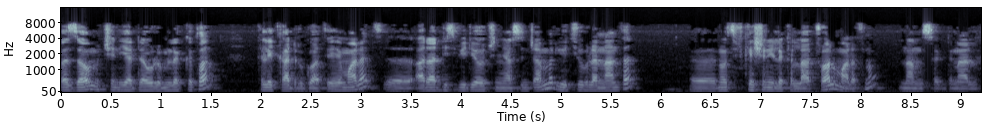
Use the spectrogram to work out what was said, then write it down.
በዛውም እችን የደውል ምልክቷን click አድርጓት። ይሄ ማለት አዳዲስ ቪዲዮዎች እኛ ስንጨምር ዩቲዩብ ለእናንተ notification ይልክላችኋል ማለት ነው። እናመሰግናለን።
